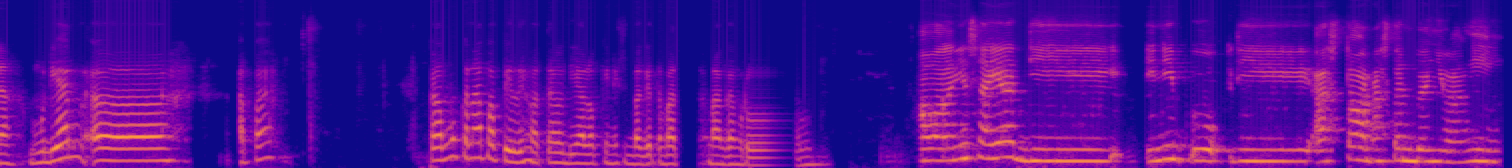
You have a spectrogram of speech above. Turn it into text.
Nah, kemudian eh, apa? Kamu kenapa pilih Hotel Dialog ini sebagai tempat magang room? Awalnya saya di ini Bu di Aston, Aston Banyuwangi.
